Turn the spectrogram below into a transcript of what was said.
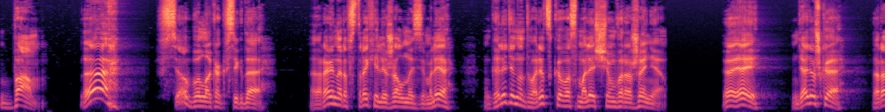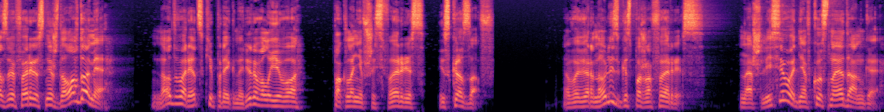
Бам! Ах! Всё было как всегда. Райнер в страхе лежал на земле, глядя на Дворецкого с молящим выражением. «Эй-эй, дядюшка, разве Феррис не ждала в доме?» Но Дворецкий проигнорировал его, поклонившись Феррис и сказав. «Вы вернулись, госпожа Феррис? Нашли сегодня вкусная данго?»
